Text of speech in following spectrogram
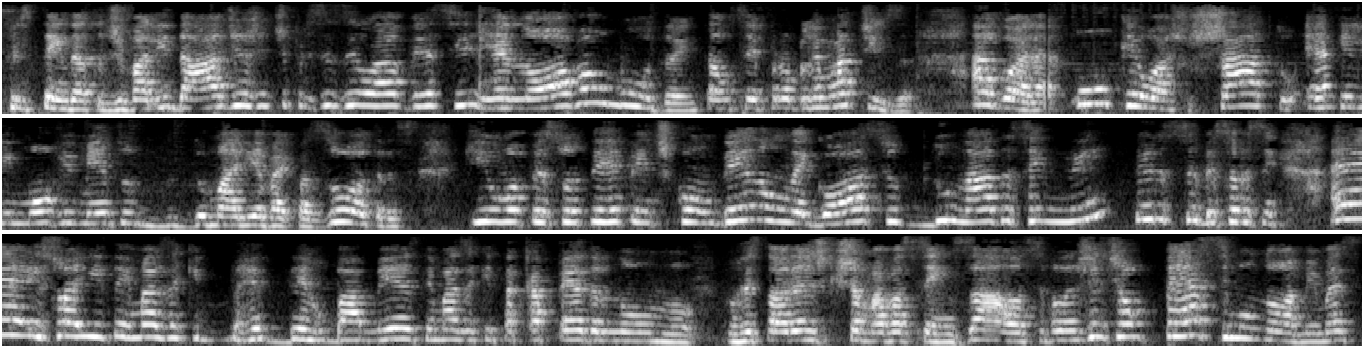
se tem data de validade, a gente precisa ir lá ver se renova ou muda. Então, você problematiza. Agora, o que eu acho chato é aquele movimento do Maria vai com as outras, que uma pessoa de repente condena um negócio do nada sem nem perceber. Sabe assim, é isso aí, tem mais aqui derrubar a mesa, tem mais aqui tacar pedra no, no, no restaurante que chamava Senzala. Você fala, gente, é um péssimo nome, mas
